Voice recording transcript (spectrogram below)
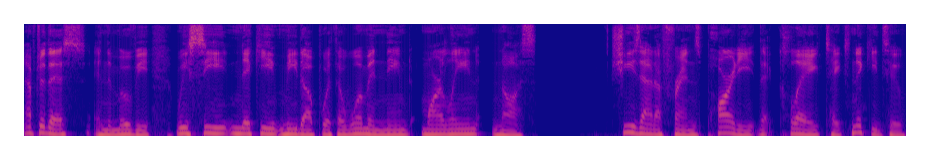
After this, in the movie, we see Niki meet up with a woman named Marlene Knaus. She's at a friend's party that Clay takes Niki to.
